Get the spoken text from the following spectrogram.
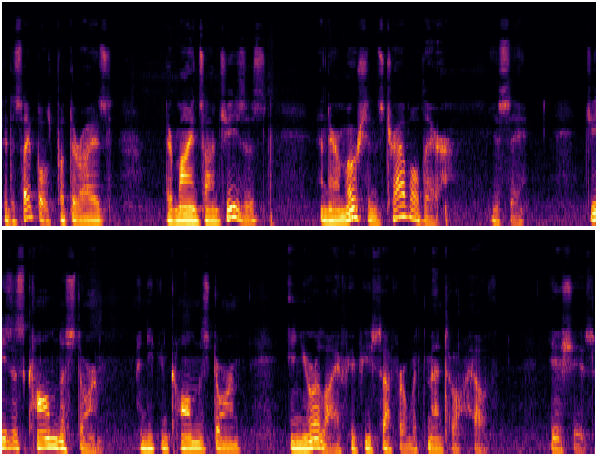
the disciples put their eyes, their minds on Jesus, and their emotions travel there, you see. Jesus calmed the storm, and he can calm the storm in your life if you suffer with mental health issues.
